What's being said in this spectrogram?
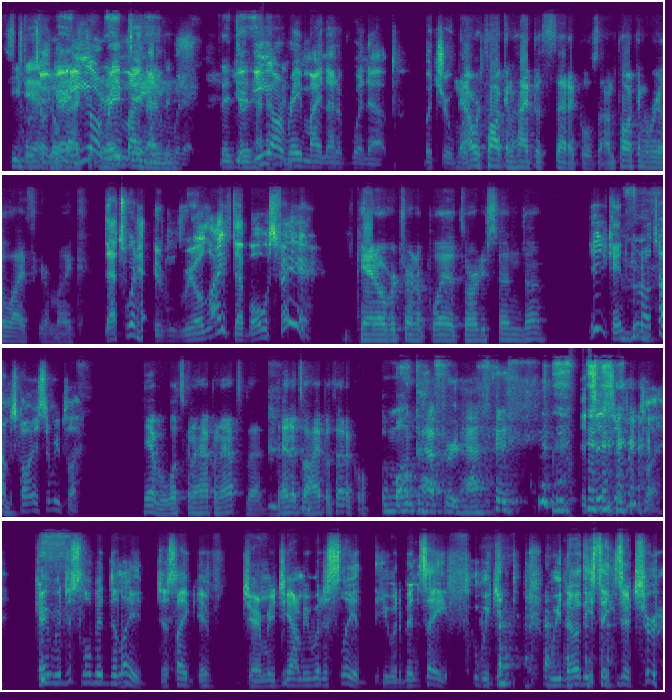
He So did. go yeah, back he to already the might not change. would have. They Your did. happen. ERA might not have went up, but your Now we're talking hypotheticals. I'm talking real life here, Mike. that's what in real life that ball was fair. You can't overturn a play that's already said and done. Yeah, you can't do it all the time. It's called instant replay. Yeah, but what's going to happen after that? Then it's a hypothetical. A month after it happened. It's instant replay. Okay, we're just a little bit delayed. Just like if Jeremy Giambi would have slid, he would have been safe. We can we know these things are true.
